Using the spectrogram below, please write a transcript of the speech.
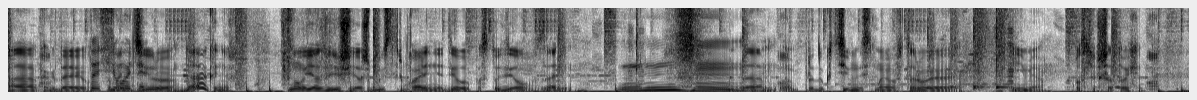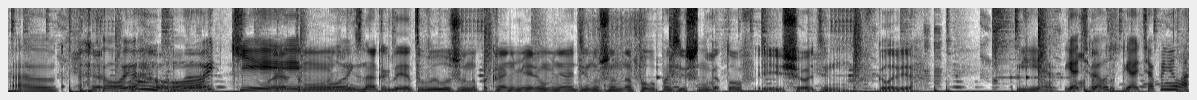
А когда я То сегодня? монтирую... Да, конечно. Ну, я, видишь, я же быстрый парень, я делаю по 100 дел за день. Мгм. Да, продуктивность мое второе имя после Шатохин. А. Окей. Поэтому не знаю, когда я это выложу, но, по крайней мере, у меня один уже на полупозишн готов и еще один в голове. Е, Я тебя, вот. я тебя поняла.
